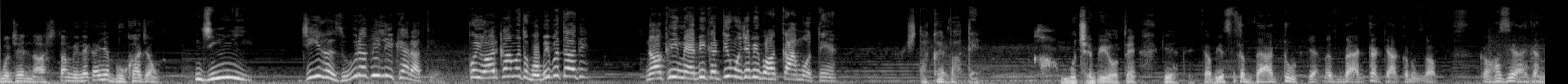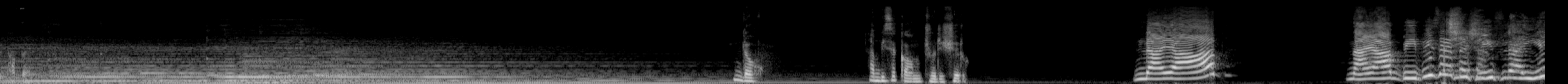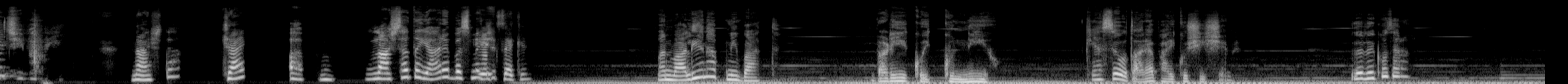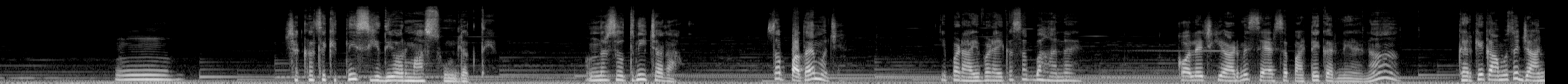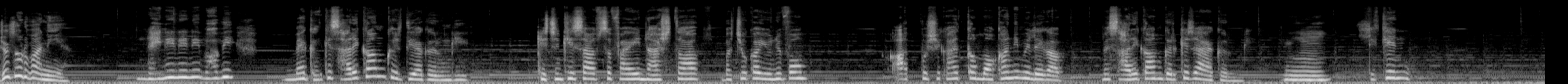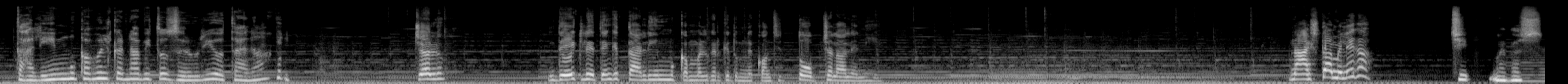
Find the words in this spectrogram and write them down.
मुझे नाश्ता मिलेगा या भूखा जाऊँ? जी जी हजूर अभी लेकर आती हूँ। कोई और काम है तो वो भी बता दे। नौकरी मैं भी करती हूँ मुझे भी बहुत काम होते हैं। नाश्ता करवाते हैं। काम मुझे भी होते हैं। ये अब ये सोचा बैग टूट गया मैं इस बैग का क्या करूँगा? अब कहाँ से आएगा नया बैग? लो अभी से काम चोरी शुरू। नायाब! नायाब बीबी से तशरीफ़ लाइए। जी भाभी नाश्ता? चाय? अब नाश्ता तैयार है बस मैं एक सेकंड मनवा लिया ना अपनी बात। बड़ी कोई कुन्नी हो। कैसे उतारा भाई को शीशे में? इधर देखो जरा। हम्म, शक्ल से कितनी सीधी और मासूम लगती है। अंदर से उतनी चालाक। सब पता है मुझे। ये पढ़ाई वढ़ाई का सब बहाना है। कॉलेज की आड़ में सैर सपाटे करने हैं ना? घर के कामों से जान जो छुड़वानी है। नहीं नहीं नहीं नहीं भाभी मैं घर के सारे काम कर दिया करूँगी। किचन की साफ़ सफ़ाई नाश्ता बच्चों का यूनिफॉर्म आपको शिकायत का मौका नहीं मिलेगा। मैं सारे काम करके जाया करूँगी। लेकिन तालीम मुकम्मल करना भी तो ज़रूरी होता है ना? चलो देख लेते हैं कि तालीम मुकम्मल करके तुमने कौन सी तोप चला लेनी है। नाश्ता मिलेगा? जी मैं बस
